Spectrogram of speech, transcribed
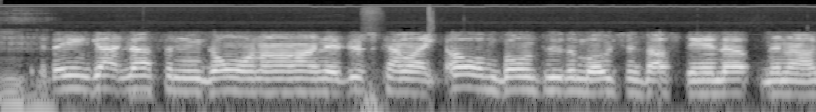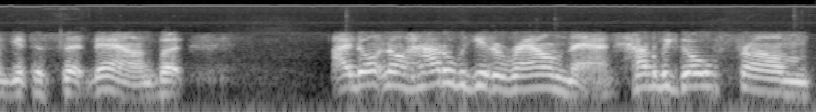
Mm-hmm. They ain't got nothing going on. They're just kind of like, oh, I'm going through the motions. I'll stand up and then I'll get to sit down. But I don't know how do we get around that? How do we go from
